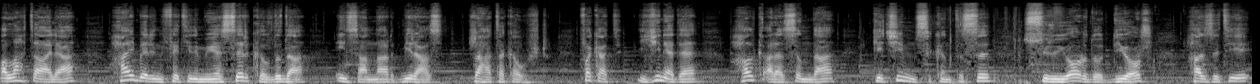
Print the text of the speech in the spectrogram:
Allah Teala Hayber'in fethini müyesser kıldı da insanlar biraz rahata kavuştu. Fakat yine de halk arasında geçim sıkıntısı sürüyordu diyor Hazreti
